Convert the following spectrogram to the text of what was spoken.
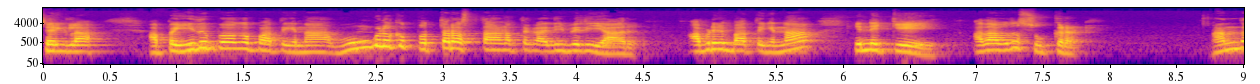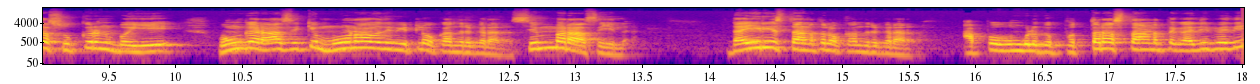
சரிங்களா? அப்போ இது போக பார்த்தீங்கன்னா உங்களுக்கு புத்திரஸ்தானத்துக்கு அதிபதி யார்? அப்படின்னு பார்த்தீங்கன்னா இன்னைக்கு அதாவது சுக்கரன். அந்த சுக்கரன் போய் உங்கள் ராசிக்கு மூணாவது வீட்டில் உட்காந்துருக்கிறாரு சிம்ம ராசியில். தைரியஸ்தானத்தில் உட்காந்துருக்கிறாரு அப்போ உங்களுக்கு புத்திரஸ்தானத்துக்கு அதிபதி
